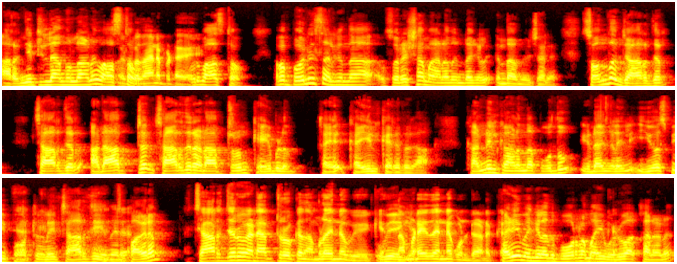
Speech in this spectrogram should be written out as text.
അറിഞ്ഞിട്ടില്ല എന്നുള്ളതാണ് വാസ്തവം. പ്രധാനപ്പെട്ട ഒരു കാര്യം വാസ്തവം. അപ്പൊ പോലീസ് നൽകുന്ന സുരക്ഷാ മാനദണ്ഡങ്ങൾ എന്താണെന്ന് വെച്ചാൽ സ്വന്തം ചാർജർ ചാർജർ അഡാപ്റ്റർ ചാർജർ അഡാപ്റ്ററും കേബിളും കയ്യിൽ കരുതുക. കണ്ണിൽ കാണുന്ന പൊതു ഇടങ്ങളിൽ യു എസ് ബി പോർട്ടുകളിൽ ചാർജ് ചെയ്യുന്നതിന് പകരം ചാർജറും അഡാപ്റ്ററും ഒക്കെ നമ്മൾ തന്നെ ഉപയോഗിക്കും. നമ്മുടെ തന്നെ കൊണ്ടു നടക്കാം കഴിയുമെങ്കിൽ അത് പൂർണമായി ഒഴിവാക്കാനാണ്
